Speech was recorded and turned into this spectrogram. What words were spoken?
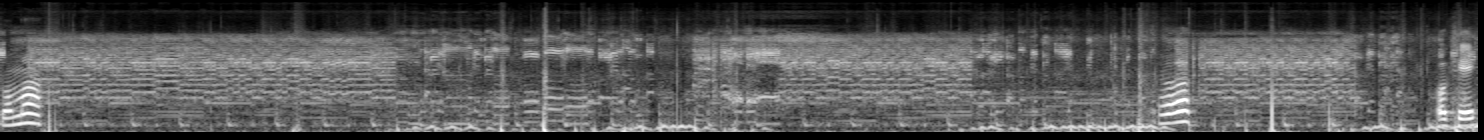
Dona. Ha. Okay.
